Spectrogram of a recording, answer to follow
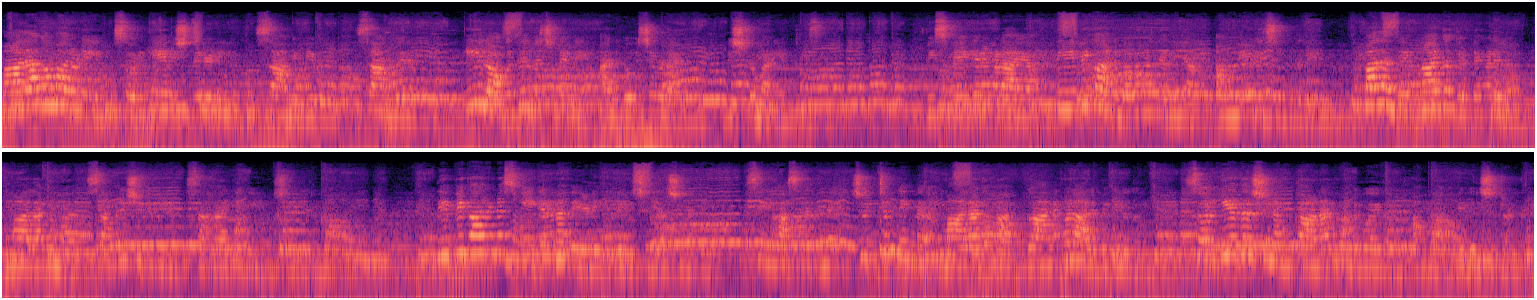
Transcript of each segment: മാലാകന്മാരുടെയും സ്വർഗീയ വിഷ്ണുരുടെയും സാമീപ്യവും സാന്ത്വനവും ഈ ലോകത്തിൽ വെച്ച് തന്നെ അനുഭവിച്ചവളായിരുന്നു വിഷ്ണുമറിയം വിസ്മയകരങ്ങളായ ദൈവിക അനുഭവങ്ങൾ നിറഞ്ഞ അമ്മയുടെ ജീവിതത്തിൽ പല നിർണായക ഘട്ടങ്ങളിലും മാലാകന്മാർ സംരക്ഷിക്കുകയും സഹായിക്കുകയും ചെയ്തിരുന്നു. ദിവ്യകാരുടെ സ്വീകരണ വേളയിൽ ലഭിച്ച ദർശനത്തിൽ സിംഹാസനത്തിന് ചുറ്റും നിന്ന് മാലാകമാർ ഗാനങ്ങൾ ആലപിക്കുന്നതും സ്വർഗീയ ദർശനം കാണാൻ കൊണ്ടുപോയതും അമ്മ വിവരിച്ചിട്ടുണ്ട്.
